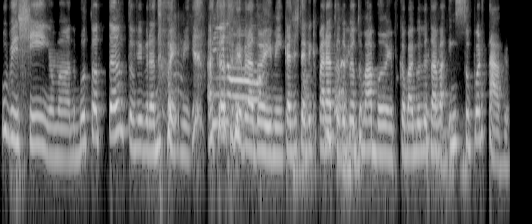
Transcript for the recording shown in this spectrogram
O bichinho, mano, botou tanto vibrador em mim, tanto vibrador em mim, que a gente teve que parar tudo pra eu tomar banho, porque o bagulho tava insuportável.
